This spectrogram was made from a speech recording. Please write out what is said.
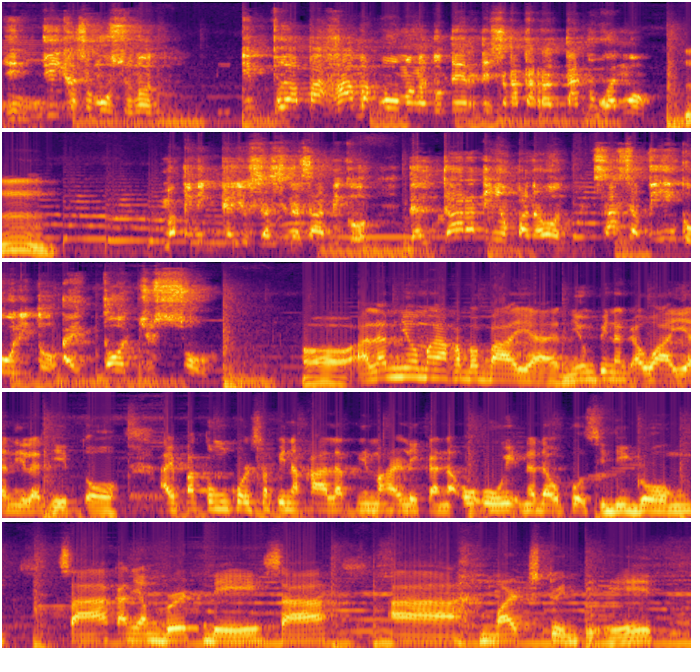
Hindi ka sumusunod. Ipapahamak mo mga Duterte sa katarantaduhan mo. Mm. Makinig kayo sa sinasabi ko dahil darating ang panahon, sasabihin ko ulit ito, I told you so. Oh, alam niyo mga kababayan, yung pinag-awayan nila dito ay patungkol sa pinakalat ni Maharlika na uuwi na daw po si Digong sa kanyang birthday sa ah, March 28.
